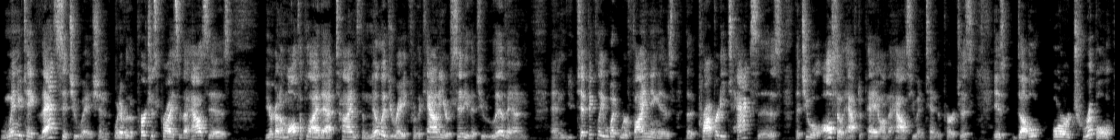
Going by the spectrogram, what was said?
when you take that situation, whatever the purchase price of the house is, you're going to multiply that times the millage rate for the county or city that you live in. And you typically what we're finding is the property taxes that you will also have to pay on the house you intend to purchase is double or triple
